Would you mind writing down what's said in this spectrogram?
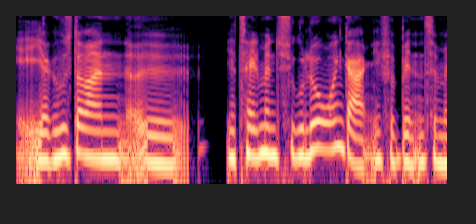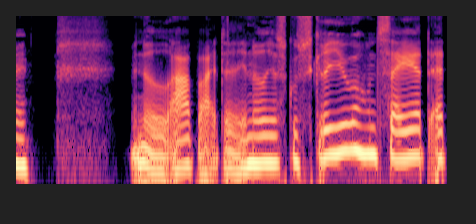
jeg kan huske, der var en... Øh, jeg talte med en psykolog engang i forbindelse med, med noget arbejde, noget jeg skulle skrive. Hun sagde, at, at,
